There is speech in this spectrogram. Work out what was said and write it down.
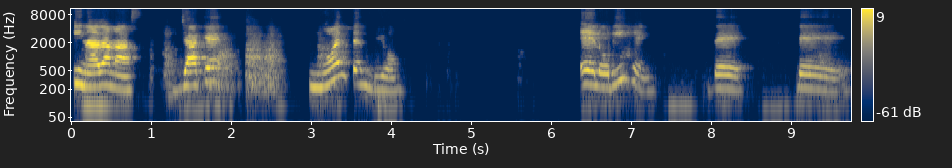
y nada más, ya que no entendió el origen de, de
